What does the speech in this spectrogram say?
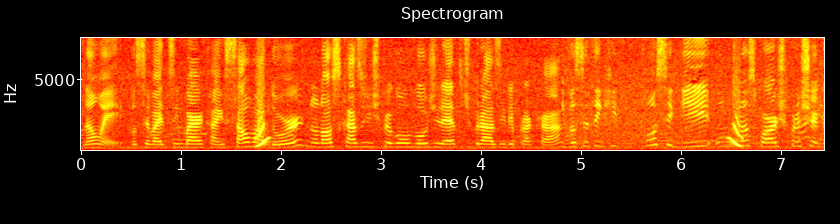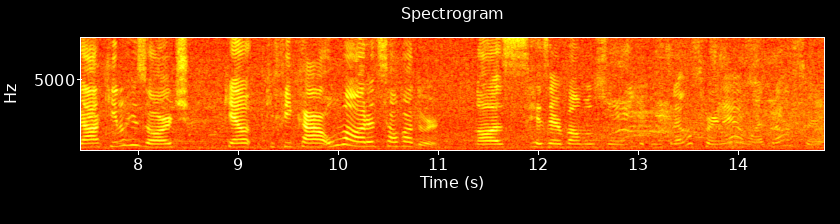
não é. Você vai desembarcar em Salvador. No nosso caso, a gente pegou um voo direto de Brasília pra cá. E você tem que conseguir um transporte pra chegar aqui no resort, que, é, que fica a uma hora de Salvador. Nós reservamos um, um transfer, né? Não é transfer?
